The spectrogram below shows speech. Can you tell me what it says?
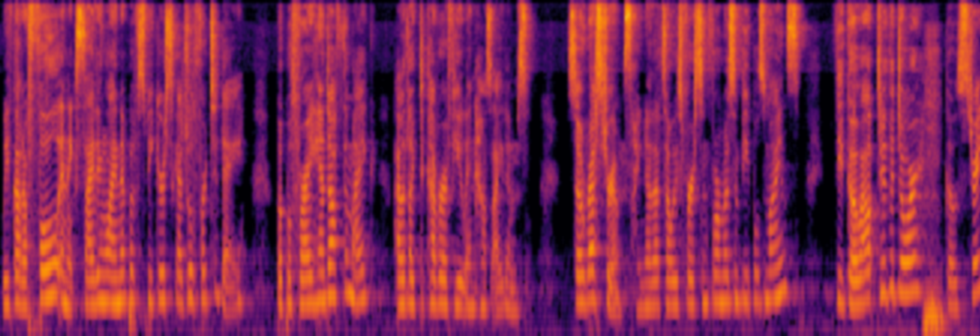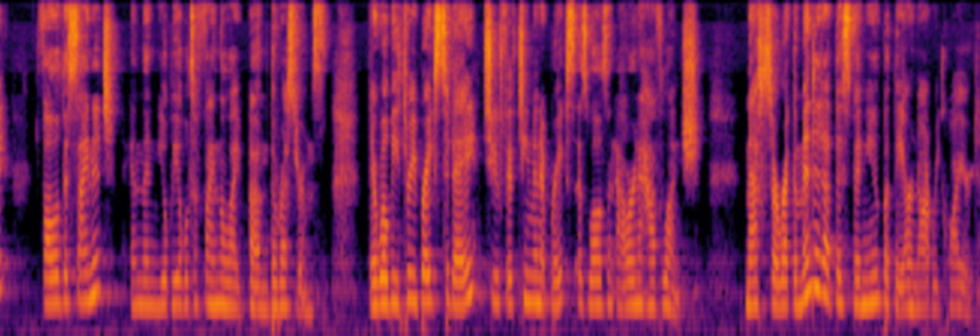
We've got a full and exciting lineup of speakers scheduled for today, but before I hand off the mic, I would like to cover a few in-house items. So restrooms, I know that's always first and foremost in people's minds. If you go out through the door, go straight, follow the signage, and then you'll be able to find the, um, the restrooms. There will be three breaks today, two 15-minute breaks, as well as an hour and a half lunch. Masks are recommended at this venue, but they are not required.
